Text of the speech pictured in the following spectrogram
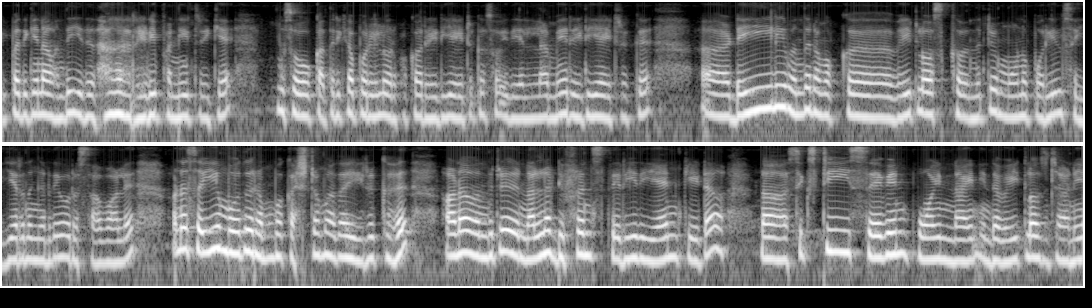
இப்போதைக்கு நான் வந்து இதை தான் ரெடி பண்ணிகிட்ருக்கேன் ஸோ கத்திரிக்காய் பொரியல் ஒரு பக்கம் ரெடி ஆகிட்டுருக்கு ஸோ இது எல்லாமே ரெடி ஆகிட்டுருக்கு டெய்லி வந்து நமக்கு வெயிட் லாஸ்க்கு வந்துட்டு மூணு பொரியல் செய்யறதுங்கிறதே ஒரு சவால். ஆனால் செய்யும்போது ரொம்ப கஷ்டமாக தான் இருக்குது ஆனால் வந்துட்டு நல்ல டிஃப்ரென்ஸ் தெரியுது ஏன்னு கேட்டால் நான் சிக்ஸ்டி செவன் பாயிண்ட் நைன் இந்த வெயிட் லாஸ் ஜேர்னி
